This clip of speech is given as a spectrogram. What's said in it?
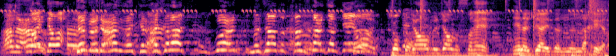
أنا عارف. فايدة واحدة. تبعد عنك الحشرات. بعد مسافه 15 كيلو. جاوب الجواب الصحيح. هنا الجائزة ال- الأخيرة.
